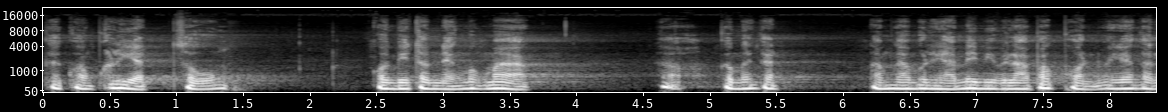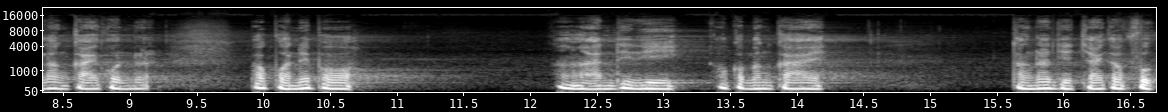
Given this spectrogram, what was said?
เกิดความเครียดสูง คนมีตำแหน่งมากๆก็เหมือนกันทำงานบริหารไม่มีเวลาพักผ่อนไม่งั้นกับร่างกายคนพักผ่อนให้พอ อาหารที่ดีออกกำลังกาย ทางด้านจิตใจก็ฝึก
